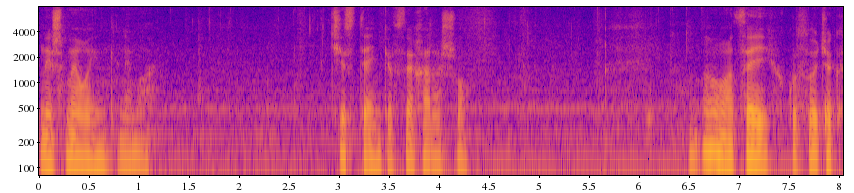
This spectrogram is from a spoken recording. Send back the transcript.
не шмелинки нема. Чистеньке, все хорошо. Ну, а цей кусочок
